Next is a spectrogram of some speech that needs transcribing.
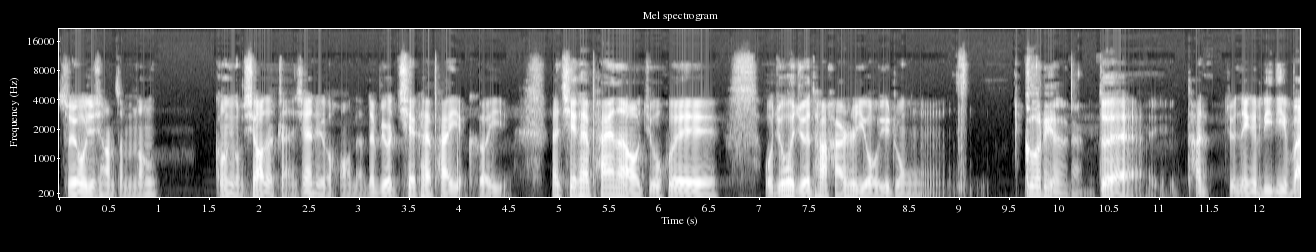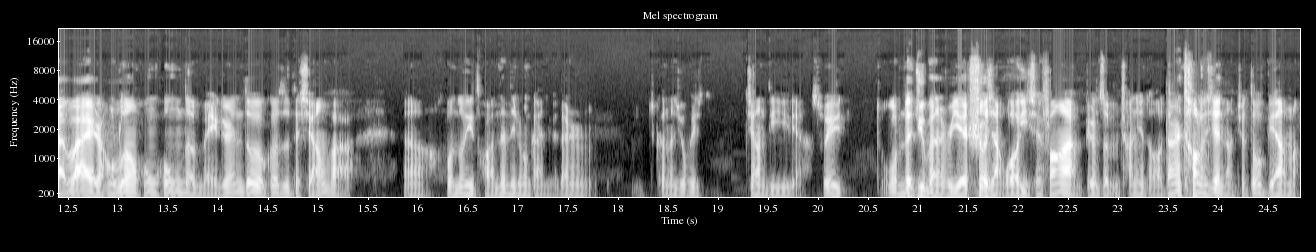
所以我就想，怎么能更有效的展现这个荒诞？那比如切开拍也可以，但切开拍呢，我就会我就会觉得它还是有一种割裂的感觉。对，他就那个里里外外，然后乱哄哄的，每个人都有各自的想法，嗯、混作一团的那种感觉，但是可能就会降低一点。所以我们在剧本的时候也设想过一些方案，比如怎么长镜头，但是到了现场就都变了，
